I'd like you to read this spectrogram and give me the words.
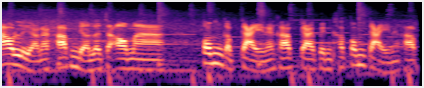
ข้าวเหลือนะครับ เดี๋ยวเราจะเอามาต้มกับไก่นะครับ กลายเป็นข้าวต้มไก่นะครับ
